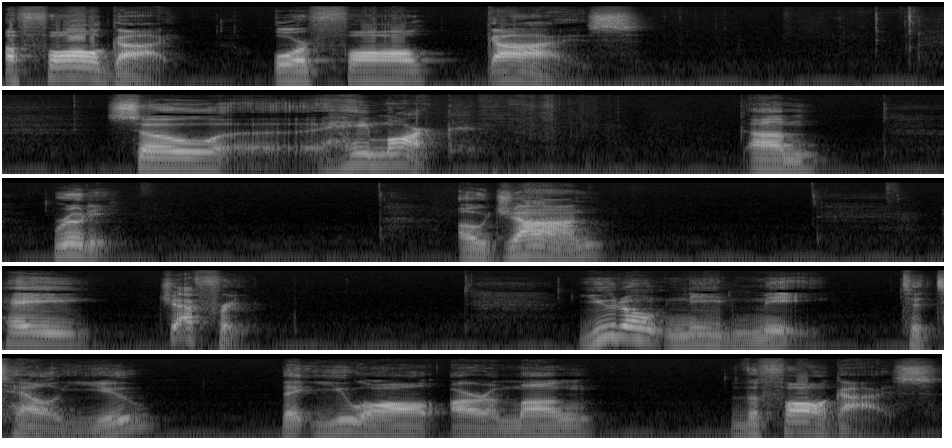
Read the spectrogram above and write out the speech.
a fall guy or fall guys. So, uh, hey, Mark, um, Rudy, oh, John, hey, Jeffrey, you don't need me to tell you that you all are among the fall guys.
